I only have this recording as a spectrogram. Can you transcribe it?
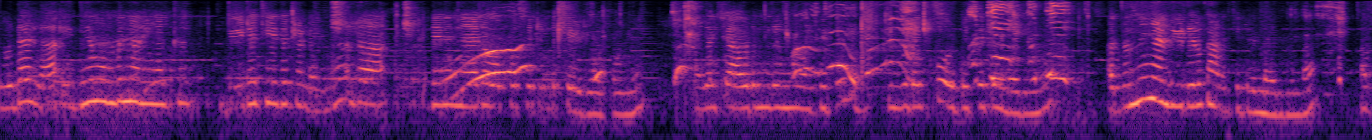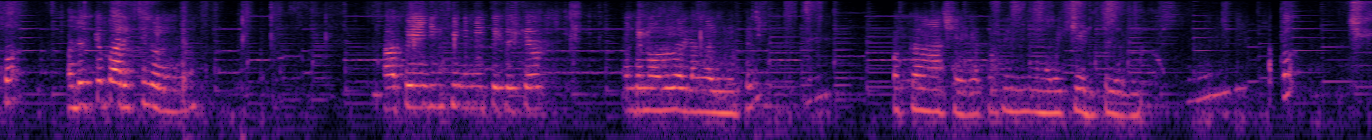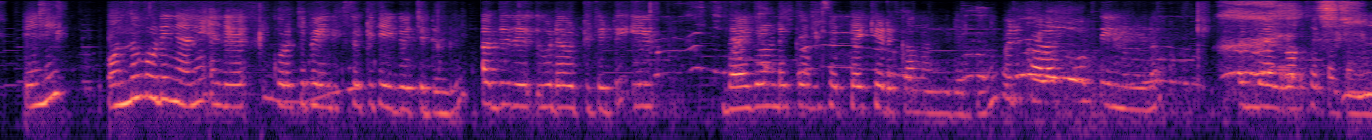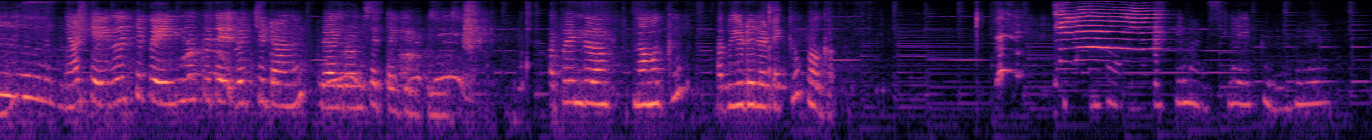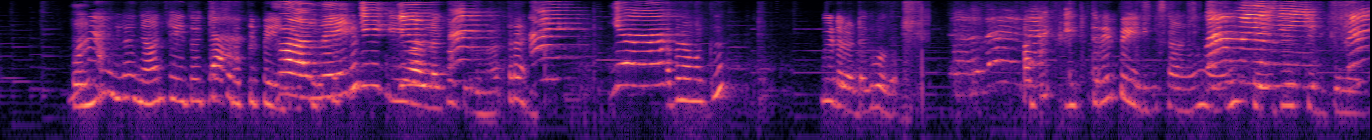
ഇവിടെ അല്ല ഇതിനു മുമ്പ് ഞാൻ നിങ്ങൾക്ക് വീഡിയോ ചെയ്തിട്ടുണ്ടായിരുന്നു. അതാ ഇതിന് നേരെ ഓപ്പോസിറ്റിന്റെ സൈഡിലോട്ടാണ് അതൊക്കെ അവിടെ നിന്ന് നോക്കിയിട്ട് ഇവിടേക്ക് ഒട്ടിച്ചിട്ടുണ്ടായിരുന്നു. അതൊന്നും ഞാൻ വീഡിയോയിൽ കാണിച്ചിട്ടുണ്ടായിരുന്നില്ല. അപ്പൊ അതൊക്കെ പറിച്ചു കളഞ്ഞു. ആ പെയിന്റിങ് സിനിമയ്ക്കൊക്കെ എന്റെ മോൾ വെള്ളം കളഞ്ഞിട്ട്. ഒക്കെ നാശമായി അപ്പൊ പിന്നെ നമ്മളൊക്കെ എടുത്തു കഴിഞ്ഞു അപ്പൊ ഇനി ഒന്നും കൂടി ഞാൻ എന്റെ കുറച്ച് പെയിന്റിങ്സ് ഒക്കെ ചെയ്തു വെച്ചിട്ടുണ്ട്. അത് ഇവിടെ ഒട്ടിച്ചിട്ട് ഈ ബാക്ക്ഗ്രൗണ്ട് ഒക്കെ ഒന്ന് സെറ്റാക്കി എടുക്കാമെന്നാണ് വിചാരിക്കുന്നത്. ഒരു കളർഫുൾ തീമിലുള്ള ഒരു ബാക്ക്ഗ്രൗണ്ട് സെറ്റാക്കാൻ ഞാൻ ചെയ്തു വെച്ച പെയിന്റിംഗ് ഒക്കെ വെച്ചിട്ടാണ് ബാക്ക്ഗ്രൗണ്ട് സെറ്റാക്കി എടുക്കുന്നത്. അപ്പൊ എന്താ നമുക്ക് ആ വീഡിയോയിലോട്ടേക്ക് പോകാം. മനസ്സിലായിട്ടുണ്ട്. ഒന്നുമില്ല ഞാൻ ചെയ്തു വെച്ച കുറച്ച് പെയിന്റ് ഈ വെള്ളമൊക്കെ അത്ര. അപ്പൊ നമുക്ക് വീടിലോട്ടേക്ക് പോകാം. അപ്പൊ ഇത്രയും പെയിന്റിങ്സ് ആണ് ഞാൻ ചെയ്തു വെച്ചിരിക്കുന്നത്.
